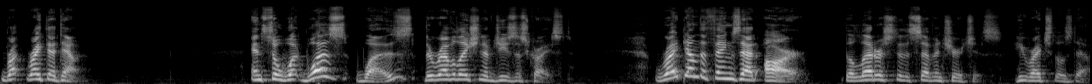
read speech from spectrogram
write, write that down. And so what was, was the revelation of Jesus Christ. Write down the things that are, the letters to the seven churches. He writes those down.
